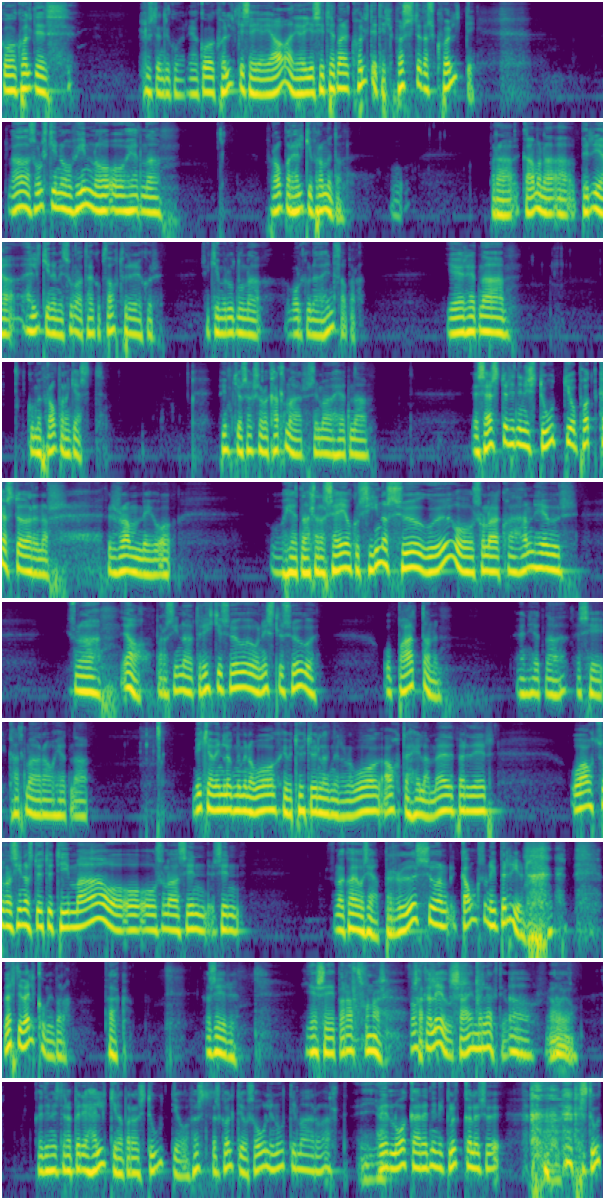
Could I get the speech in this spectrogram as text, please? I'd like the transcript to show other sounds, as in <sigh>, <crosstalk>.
Góða kvöldið hlustendur góðar, já góða kvöldi segja já, að ég, sitt hérna kvöldi til föstudags kvöldi glaða sólskín og fín og, og hérna frábær helgi framöndan og bara gaman að- byrja helgina með svona að taka upp þátt fyrir ykkur sem kemur út núna morgun eða hinn þá bara. Ég er hérna komið frábæran gest 56 ára kallmaður sem að hérna er sestur hérna í stúdíu podcaststöðarinnar fyrir fram mig og, og hérna ætlar að segja okkur sína sögu og svona hvað hann hefur svona, já, bara sína drikkjusögu og nýslusögu og batanum. En hérna þessi kallmaður á hérna mikið af innlögnum minn á vóg, hefur 20 innlögnir á vóg, átt að heila meðferðir og átt svona sína stuttu tíma og, og, og svona sinn, sinn svona hvað ég var að segja brösugan gang svona í byrjun <laughs> verður velkomin bara Takk. hvað segirðu? Ég segi bara allt svona Þokkalegur. Sæmilegt, já. Já, já, já. hvernig finnst þér að byrja helgina bara á stúdíu og föstudagskvöldi og sólin út í maður og allt Já, við lokaðar enn inn í gluggalösu <laughs> næstu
